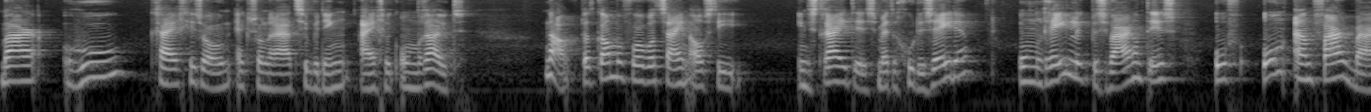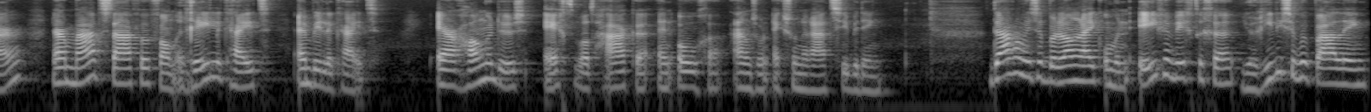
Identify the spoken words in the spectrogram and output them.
Maar hoe krijg je zo'n exoneratiebeding eigenlijk onderuit? Nou, dat kan bijvoorbeeld zijn als die in strijd is met de goede zeden, onredelijk bezwarend is of onaanvaardbaar naar maatstaven van redelijkheid en billijkheid. Er hangen dus echt wat haken en ogen aan zo'n exoneratiebeding. Daarom is het belangrijk om een evenwichtige juridische bepaling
